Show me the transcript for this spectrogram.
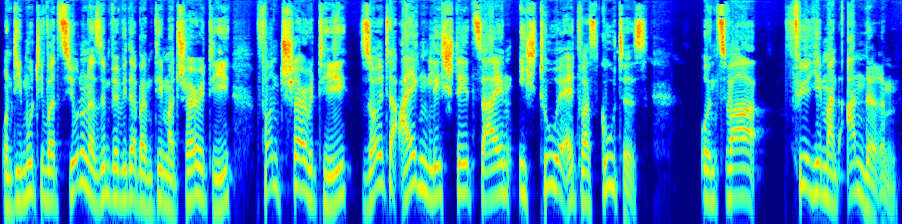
Und die Motivation, und da sind wir wieder beim Thema Charity, von Charity sollte eigentlich stets sein, ich tue etwas Gutes. Und zwar für jemand anderen.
